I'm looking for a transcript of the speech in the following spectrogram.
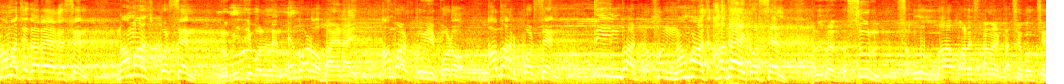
নামাজে দাঁড়ায় গেছেন, নামাজ পড়ছেন। নবীজি বললেন, এবারও হয় নাই, আবার তুমি পড়ো। আবার পড়ছেন। তিনবার যখন নামাজ আদায় করছেন, আল্লাহ রসুল সাল্লাহ আলাইসলামের কাছে বলছেন,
